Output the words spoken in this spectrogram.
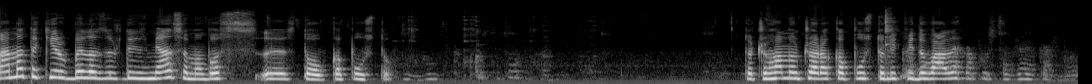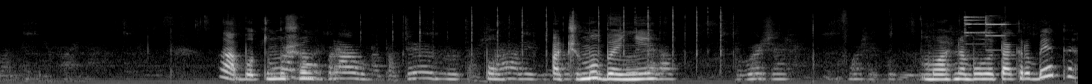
Мама такі робила завжди з м'ясом або з, е, з тов, капусту. То чого ми вчора капусту ліквідували? Капуста вже якась була не, не файна. А, бо тому що. Брав на пательню, та жарив. а чому би і ні? може. Можна було так робити?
